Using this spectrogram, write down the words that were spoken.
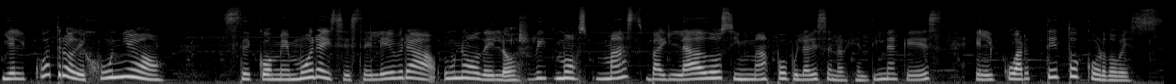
Y el 4 de junio se conmemora y se celebra uno de los ritmos más bailados y más populares en Argentina, que es el cuarteto cordobés.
